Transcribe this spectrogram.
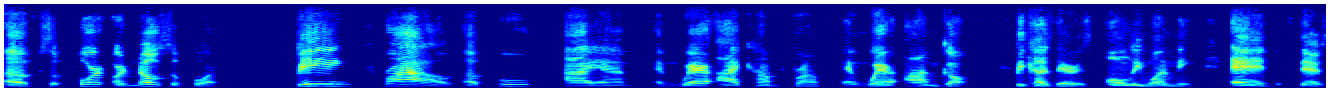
of support or no support. Being proud of who I am and where I come from and where I'm going because there is only one me. And there's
